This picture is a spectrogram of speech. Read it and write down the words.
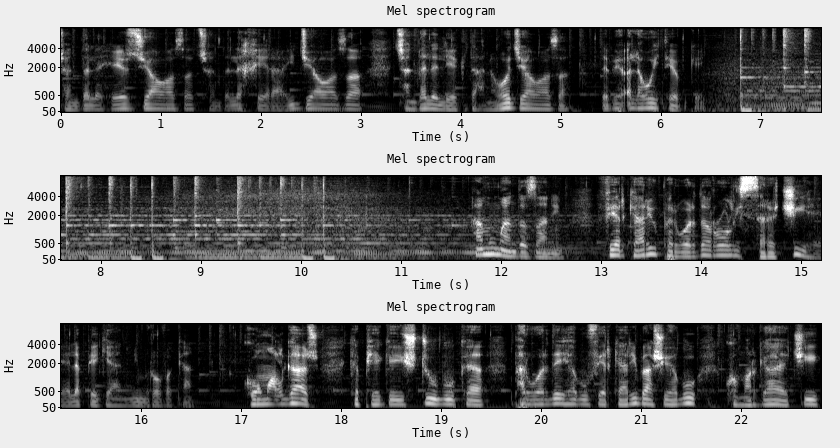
چەندە لە هێز جیاوازە چەندە لە خێرایی جیاوازە چەندە لە لێکدانەوە جیاوازە دەبێ ئەلەوەی تێبگەین. هەمومان دەزانین فێرکاری و پەروەەردە ڕۆڵی سەرەکی هەیە لە پێگەیانی مرۆڤەکان کۆمەڵگاش کە پێگەیشتوو بوو کە پەروەەردەی هەبوو فێرکاری باشی هەبوو کۆمەرگایەکی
